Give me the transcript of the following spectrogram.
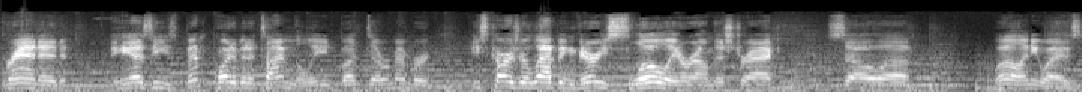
granted, he has he's spent quite a bit of time in the lead. But uh, remember, these cars are lapping very slowly around this track, so. Uh, well, anyways,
